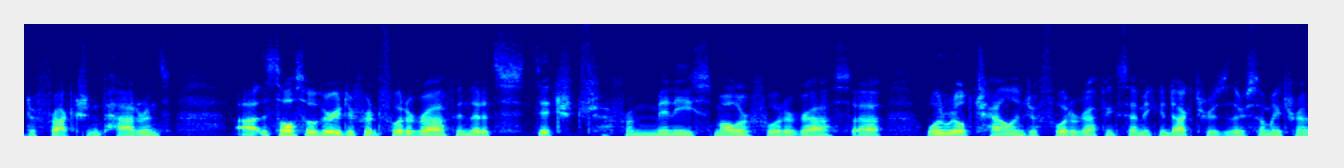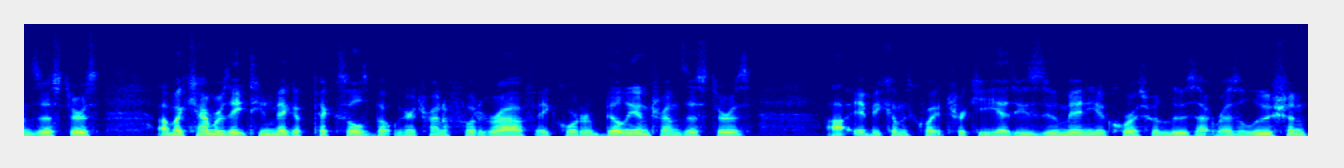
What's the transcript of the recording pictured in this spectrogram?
diffraction patterns. Uh, it's also a very different photograph in that it's stitched from many smaller photographs. Uh, one real challenge of photographing semiconductors is there's so many transistors. My camera is 18 megapixels, but when you're trying to photograph a quarter billion transistors, it becomes quite tricky. As you zoom in, you of course would lose that resolution.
